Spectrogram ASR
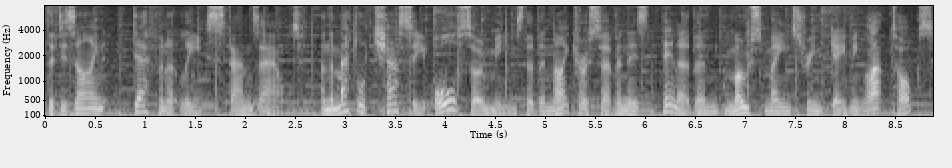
The design definitely stands out. And the metal chassis also means that the Nitro 7 is thinner than most mainstream gaming laptops.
